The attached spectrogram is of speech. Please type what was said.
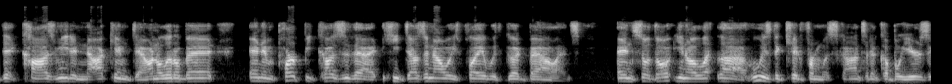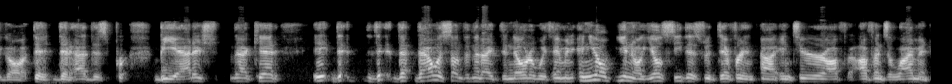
that caused me to knock him down a little bit. And in part because of that, he doesn't always play with good balance. And so, though, you know, uh, who is the kid from Wisconsin a couple years ago that, that had this Biadasz? That kid, it, th- th- that was something that I denoted with him. And, and, you'll, you know, you'll see this with different uh, interior off- offensive linemen,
